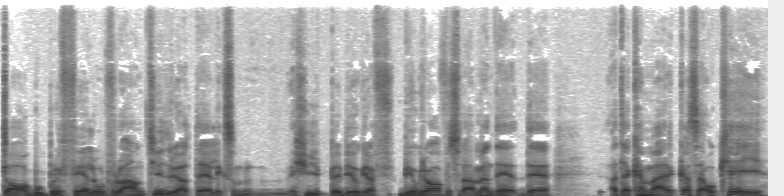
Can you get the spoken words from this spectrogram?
dagbok blir fel ord för då antyder det att det är liksom hyperbiografiskt sådär. Men det, det, att jag kan märka så här, okej,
